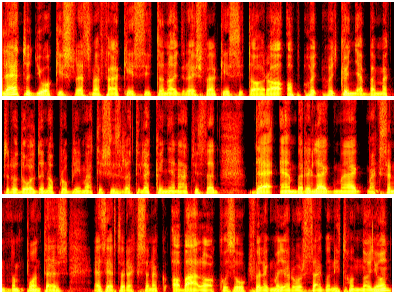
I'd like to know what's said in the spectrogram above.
lehet, hogy jó a kis stressz, mert felkészít a nagyra, és felkészít arra, a, hogy, hogy könnyebben meg tudod oldani a problémát, és üzletileg könnyen átviszed, de emberileg meg, meg szerintem pont ez, ezért törekszenek a vállalkozók, főleg Magyarországon itthon nagyon,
